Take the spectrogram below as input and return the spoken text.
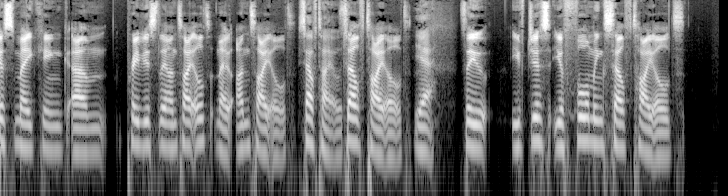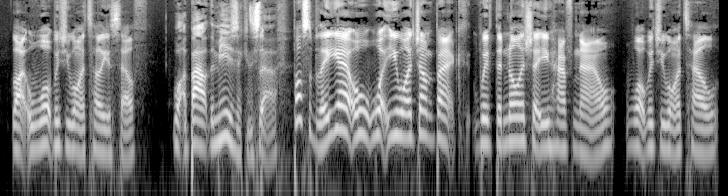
just making um, previously untitled no untitled Self-titled. self-titled yeah. so you, you've just you're forming self-titled like what would you want to tell yourself What about the music and So- stuff? possibly yeah or what you want to jump back with the knowledge that you have now what would you want to tell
